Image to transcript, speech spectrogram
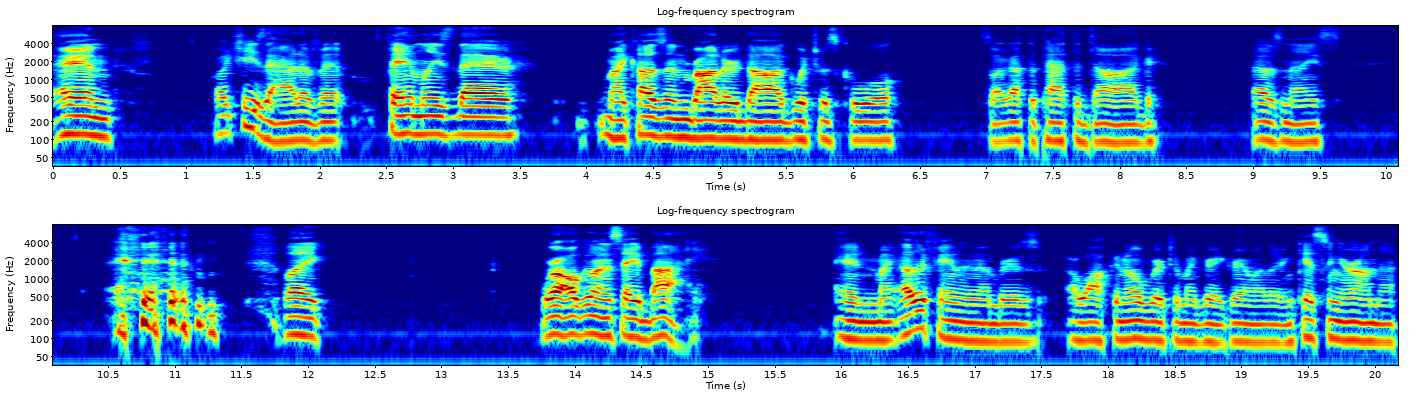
and like she's out of it. Family's there. My cousin brought her dog, which was cool. So I got to pat the dog. That was nice. And like we're all going to say bye. And my other family members are walking over to my great grandmother and kissing her on the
